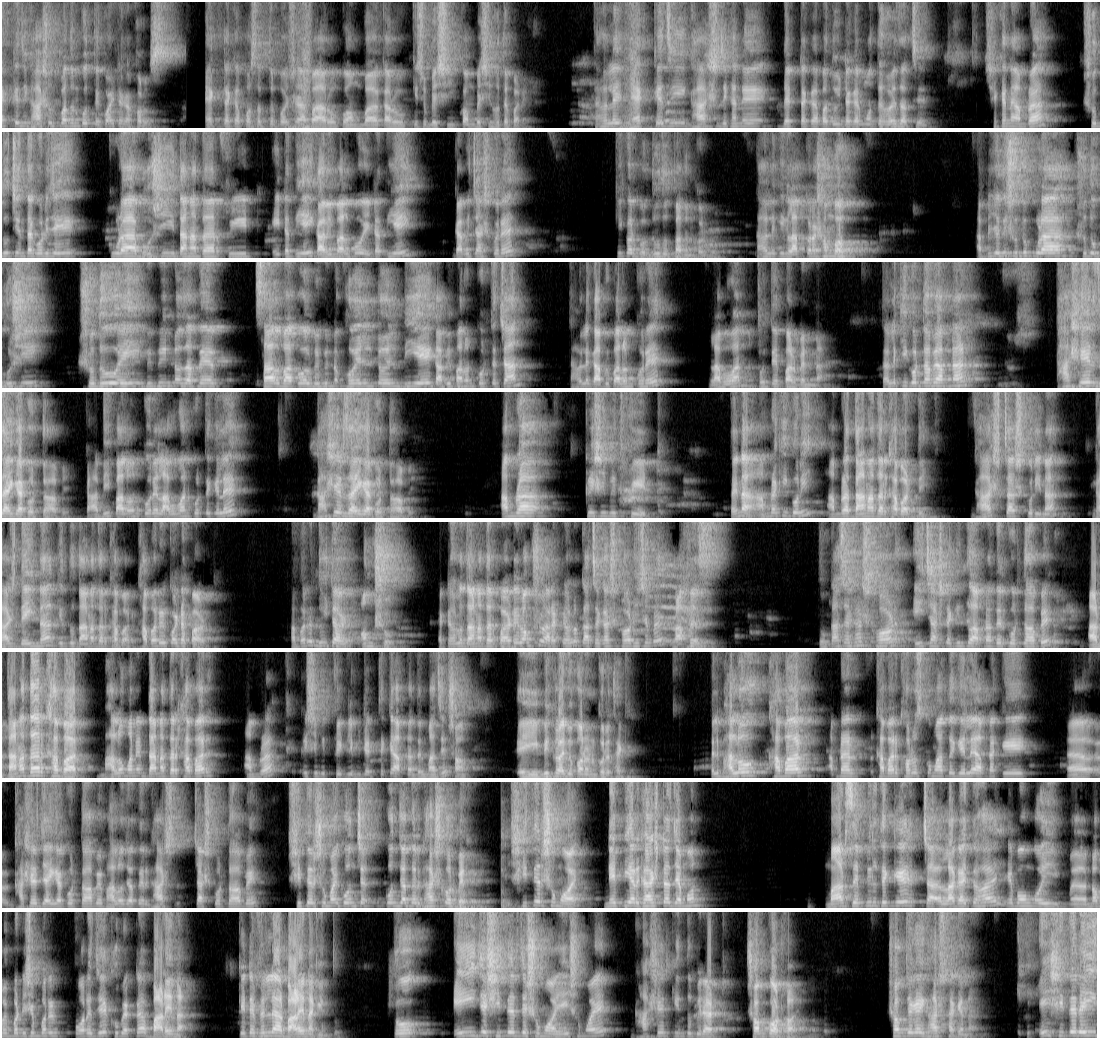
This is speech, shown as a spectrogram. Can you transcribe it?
এক কেজি ঘাস উৎপাদন করতে কয় টাকা খরচ? এক টাকা পঁচাত্তর পয়সা বা আরও কম বা কারও কিছু বেশি, কম বেশি হতে পারে। তাহলে এক কেজি ঘাস যেখানে দেড় টাকা বা দুই টাকার মধ্যে হয়ে যাচ্ছে, সেখানে আমরা শুধু চিন্তা করি যে কুড়া, ভুসি, দানাদার ফিট এইটা দিয়েই গাভী পালবো এটা দিয়েই গাভী চাষ করে কি করব? দুধ উৎপাদন করব। তাহলে কি লাভ করা সম্ভব? আপনি যদি শুধু কুড়া, শুধু ভুসি, শুধু এই বিভিন্ন জাতের সাল, বাকল, বিভিন্ন খৈল টৈল দিয়ে গাভী পালন করতে চান, তাহলে গাভী পালন করে লাভবান হতে পারবেন না। তাহলে কি করতে হবে আপনার? ঘাসের জায়গা করতে হবে। গাভী পালন করে লাভবান করতে গেলে ঘাসের জায়গা করতে হবে। আমরা কৃষিবিদ ফিড, তাই না? আমরা কি করি? আমরা দানাদার খাবার দেই। ঘাস চাষ করি না, ঘাস দেই না, কিন্তু দানাদার খাবার। খাবারের কয়টা পার্ট খাবারের দুইটা অংশ। একটা হলো দানাদার পার্টের অংশ, আর একটা হলো কাঁচা ঘাস খড় হিসেবে রাফেজ তো কাঁচা ঘাস খড়, এই চাষটা কিন্তু আপনাদের করতে হবে। আর দানাদার খাবার, ভালো মানের দানাদার খাবার আমরা কৃষিবিদ ফিড লিমিটেড থেকে আপনাদের মাঝে এই বিক্রয় বিপণন করে থাকি। তাহলে ভালো খাবার আপনার খাবার খরচ কমাতে গেলে আপনাকে ঘাসের জায়গা করতে হবে, ভালো জাতের ঘাস চাষ করতে হবে। শীতের সময় কোন কোন জাতের ঘাস করবেন? শীতের সময় নেপিয়ার ঘাসটা যেমন মার্চ, এপ্রিল থেকে লাগাইতে হয় এবং ওই নভেম্বর, ডিসেম্বরের পরে যে খুব একটা বাড়ে না। কেটে ফেললে আর বাড়ে না কিন্তু। তো এই যে শীতের যে সময়, এই সময়ে ঘাসের কিন্তু বিরাট সংকট হয়। সব জায়গায় ঘাস থাকে না। এই শীতের এই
